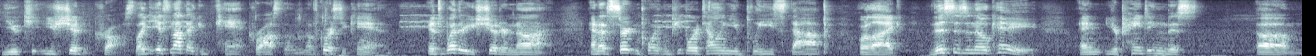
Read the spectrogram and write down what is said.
you ca- you shouldn't cross. Like it's not that you can't cross them. Of course you can. It's whether you should or not. And at a certain point, when people are telling you please stop or like this isn't okay, and you're painting this um,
